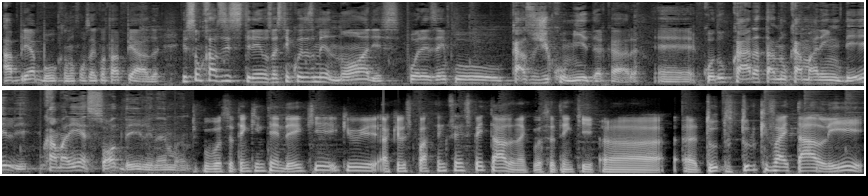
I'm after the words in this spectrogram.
abrir a boca, não consegue contar uma piada. E são casos extremos, mas tem coisas menores. Por exemplo, casos de comida, cara. É, quando o cara tá no camarim dele, o camarim é só dele, né, mano? Tipo, você tem que entender que, que aquele espaço tem que ser respeitado, né? Que você tem que. ah, ah, tudo, tudo que vai estar ali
